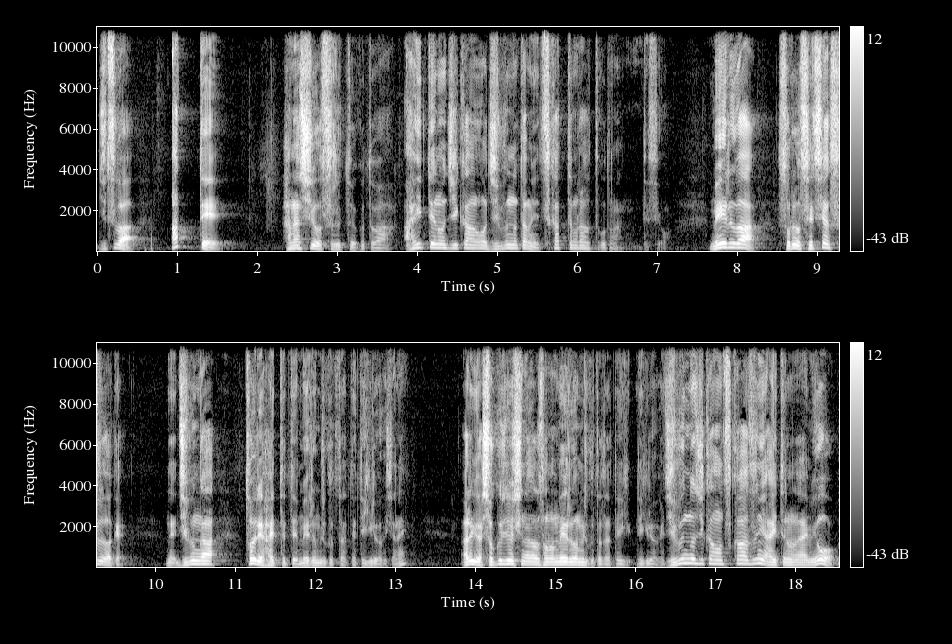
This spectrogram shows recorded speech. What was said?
実は会って話をするということは相手の時間を自分のために使ってもらうってことなんですよ。メールはそれを節約するわけ、ね、自分がトイレ入っててメールを見ることだってできるわけじゃない？あるいは食事をしながらそのメールを見ることだってできるわけ。自分の時間を使わずに相手の悩みを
